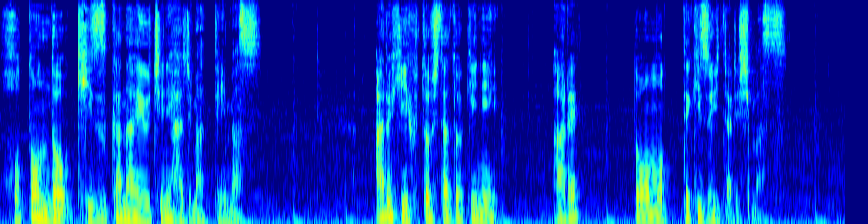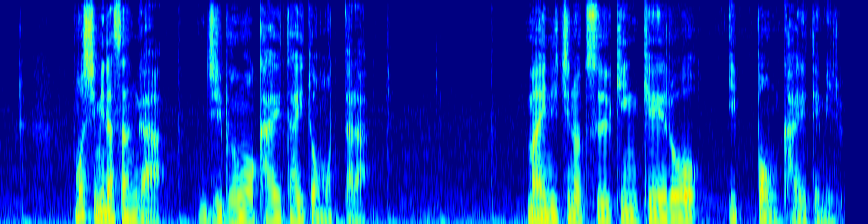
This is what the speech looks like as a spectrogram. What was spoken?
ほとんど気づかないうちに始まっています。ある日ふとした時にあれ？と思って気づいたりします。もし皆さんが自分を変えたいと思ったら毎日の通勤経路を一本変えてみる。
